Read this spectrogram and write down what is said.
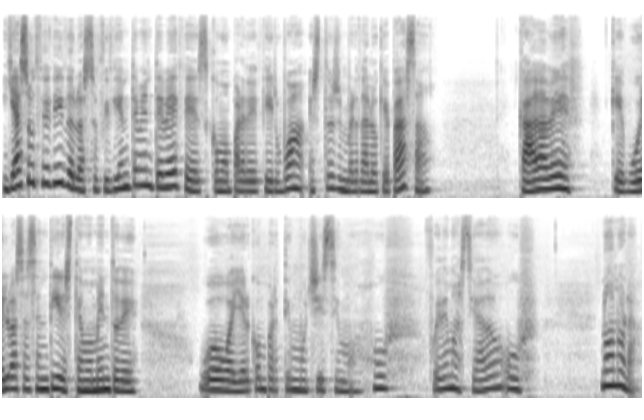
Y ha sucedido lo suficientemente veces como para decir, ¡buah! Esto es en verdad lo que pasa. Cada vez que vuelvas a sentir este momento de, wow, ayer compartí muchísimo, uff, fue demasiado, uff. No, Nora,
